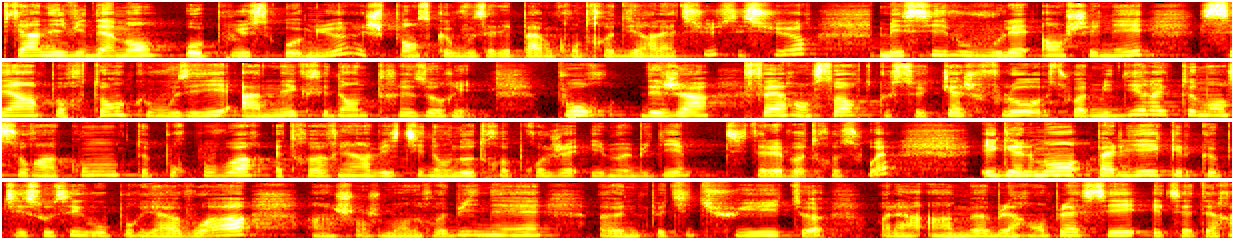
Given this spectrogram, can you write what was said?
Bien évidemment, au plus, au mieux. Je pense que vous n'allez pas me contredire là-dessus, c'est sûr. Mais si vous voulez enchaîner, c'est important que vous ayez un excédent de trésorerie pour déjà faire en sorte que ce cash flow soit mis directement sur un compte pour pouvoir être réinvesti dans d'autres projets immobiliers si tel est votre souhait. Également, pallier quelques petits soucis que vous pourriez avoir, un changement de robinet, euh, une petite fuite, euh, voilà, un meuble à remplacer, etc.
